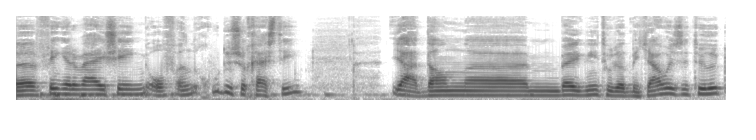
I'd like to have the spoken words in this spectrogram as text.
uh, vingerwijzing of een goede suggestie. Ja, dan uh, weet ik niet hoe dat met jou is natuurlijk.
